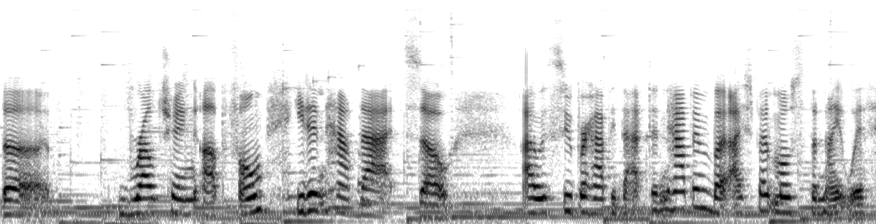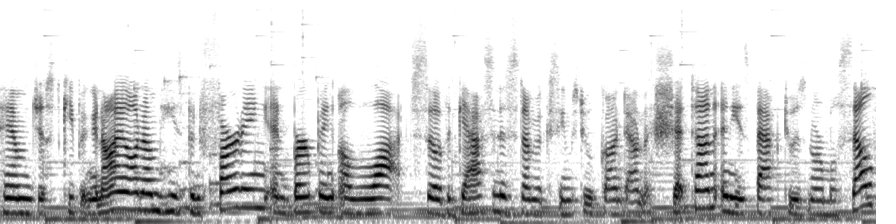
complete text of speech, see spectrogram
the belching up foam. He didn't have that, so I was super happy that didn't happen, but I spent most of the night with him just keeping an eye on him. He's been farting and burping a lot, so the gas in his stomach seems to have gone down a shit ton and he's back to his normal self,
